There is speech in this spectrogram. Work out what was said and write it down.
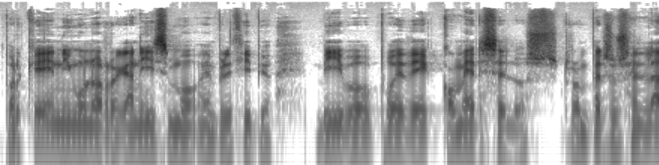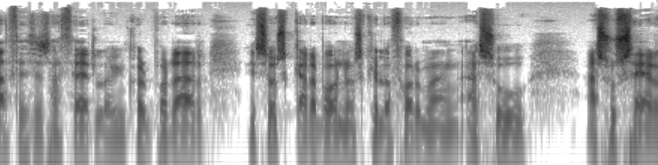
¿por qué ningún organismo, en principio, vivo puede comérselos, romper sus enlaces, deshacerlo, incorporar esos carbonos que lo forman a su, a su ser?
